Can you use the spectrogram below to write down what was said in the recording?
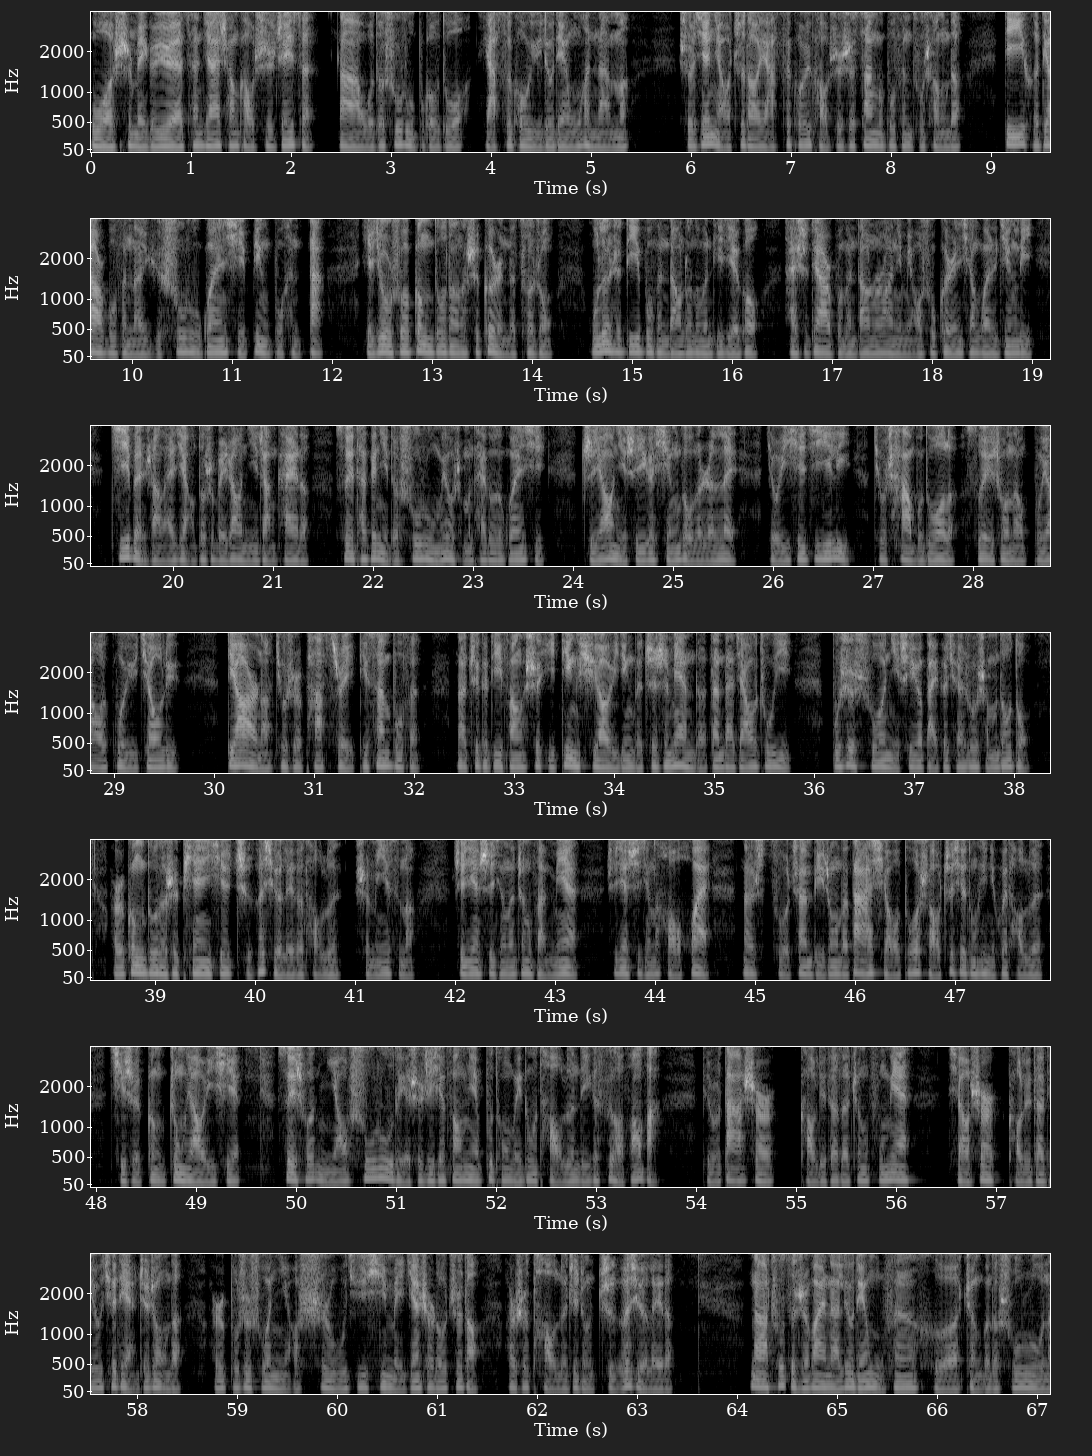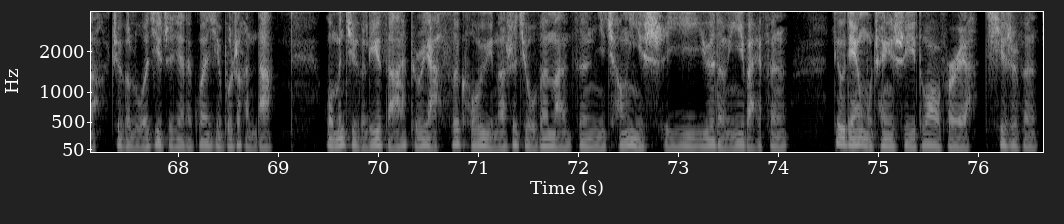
我是每个月参加一场考试，Jason。那我的输入不够多，雅思口语六点五很难吗？首先你要知道，雅思口语考试是三个部分组成的，第一和第二部分呢与输入关系并不很大，也就是说，更多的呢是个人的侧重。无论是第一部分当中的问题结构，还是第二部分当中让你描述个人相关的经历，基本上来讲都是围绕你展开的，所以它跟你的输入没有什么太多的关系。只要你是一个行走的人类，有一些记忆力就差不多了。所以说呢，不要过于焦虑。第二呢，就是 Part Three 第三部分，那这个地方是一定需要一定的知识面的，但大家要注意，不是说你是一个百科全书什么都懂，而更多的是偏一些哲学类的讨论。什么意思呢？这件事情的正反面，这件事情的好坏，那所占比重的大小多少，这些东西你会讨论，其实更重要一些。所以说你要输入的也是这些方面不同维度讨论的一个思考方法，比如大事儿考虑它的正负面，小事儿考虑它的优缺点这种的。而不是说你要事无巨细，每件事都知道，而是讨论这种哲学类的。那除此之外呢，六点五分和整个的输入呢，这个逻辑之间的关系不是很大。我们举个例子啊，比如雅思口语呢是九分满分，你乘以十一约等于一百分，六点五乘以十一多少分呀？七十分。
